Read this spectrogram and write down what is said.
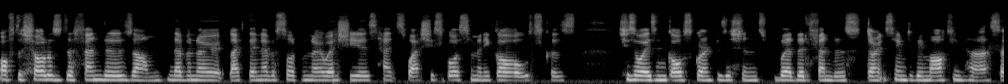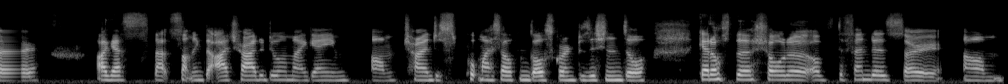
off the shoulders of defenders. Um, never know, like they never sort of know where she is. Hence why she scores so many goals because she's always in goal scoring positions where the defenders don't seem to be marking her. So I guess that's something that I try to do in my game. Um, try and just put myself in goal scoring positions or get off the shoulder of defenders so um,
